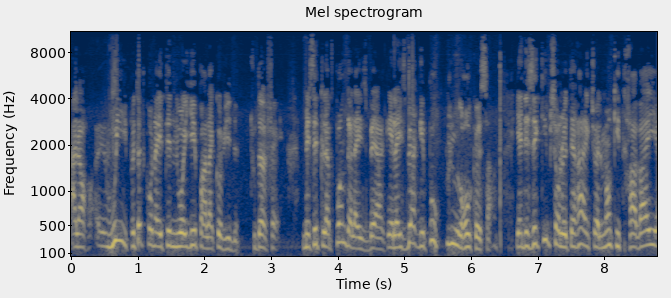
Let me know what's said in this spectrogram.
Alors euh, oui, peut-être qu'on a été noyé par la Covid, tout à fait, mais c'est la pointe de l'iceberg. Et l'iceberg est beaucoup plus gros que ça. Il y a des équipes sur le terrain actuellement qui travaillent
